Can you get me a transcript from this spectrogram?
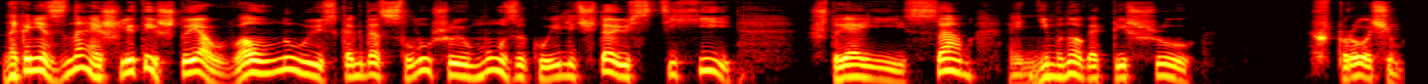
Наконец, знаешь ли ты, что я волнуюсь, когда слушаю музыку или читаю стихи, что я и сам немного пишу, Впрочем,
